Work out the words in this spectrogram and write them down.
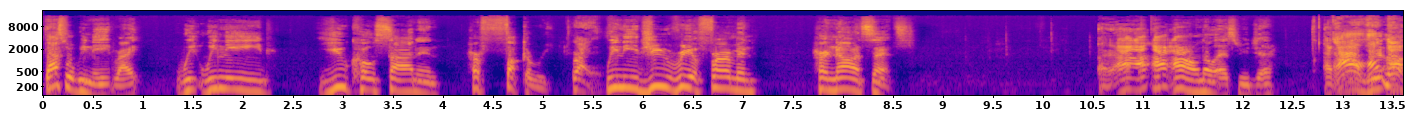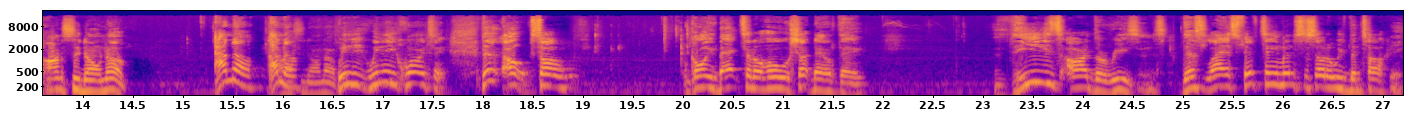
that's what we need, right? We we need you co-signing her fuckery. Right. We need you reaffirming her nonsense. I I, I, I don't know, SVJ. I, I- I honestly don't know. I know. I know. know. We need we need quarantine. This, oh, so going back to the whole shutdown thing. These are the reasons. This last 15 minutes or so that we've been talking.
